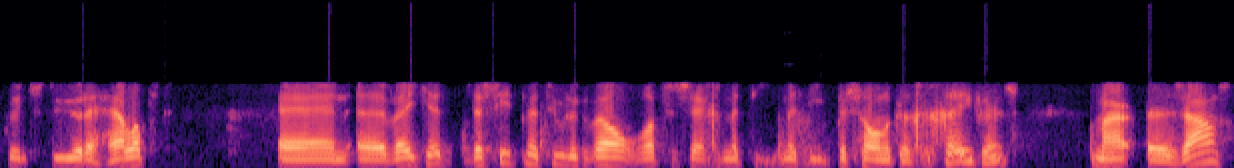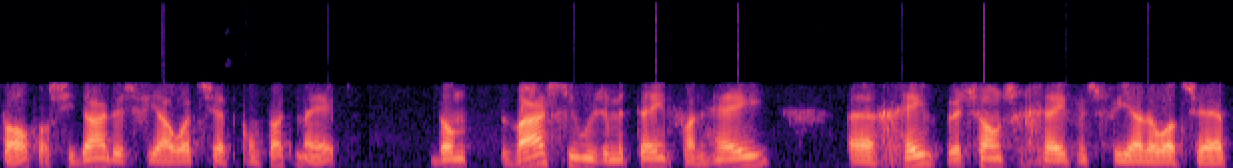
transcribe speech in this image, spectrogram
kunt sturen helpt. En weet je, er zit natuurlijk wel wat ze zeggen met die, met die persoonlijke gegevens. Maar Zaanstad, als je daar dus via WhatsApp contact mee hebt, dan waarschuwen ze meteen van hé, hey, geen persoonsgegevens via de WhatsApp.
